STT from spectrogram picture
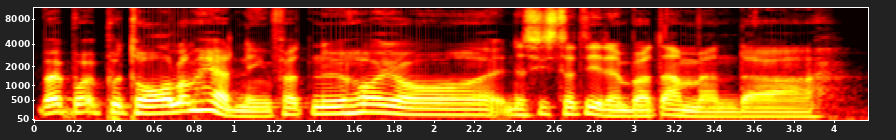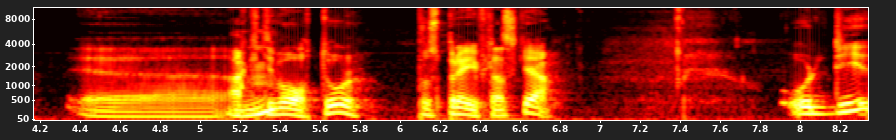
På, på, på tal om härdning, för att nu har jag den sista tiden börjat använda eh, aktivator på sprayflaska. Och det,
